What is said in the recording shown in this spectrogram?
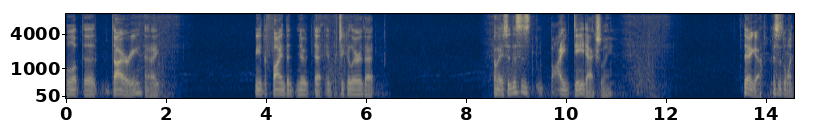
pull up the diary that I need to find the note that in particular that. Okay, so this is by date actually. There you go. This is the one.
